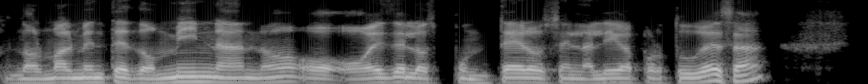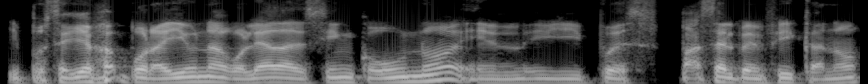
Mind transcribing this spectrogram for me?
normalmente domina, ¿no? O, es de los punteros en la liga portuguesa y pues se lleva por ahí una goleada de 5-1 y pues pasa el Benfica, ¿no?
